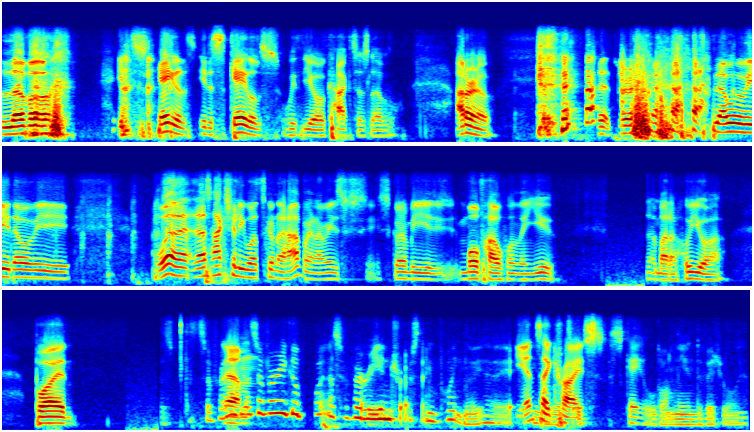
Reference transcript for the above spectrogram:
level it scales it scales with your cactus level. I don't know. that, would be that would be well that's actually what's going to happen i mean it's, it's going to be more powerful than you no matter who you are but That's, that's a very Um, that's a very good point. That's a very interesting point, though. Yeah. The Antichrist- it's scaled on the individual. Yeah.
